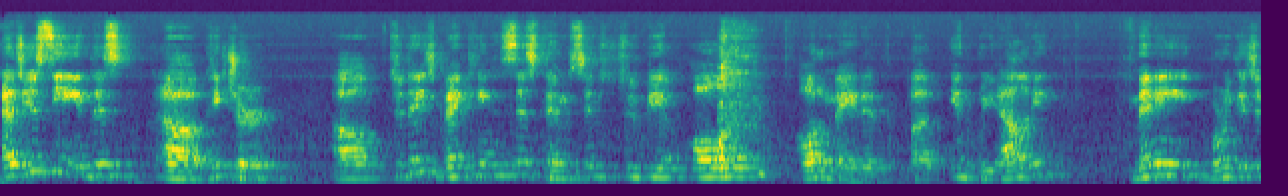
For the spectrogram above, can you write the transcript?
As you see in this uh, picture, uh, today's banking system seems to be all automated, but in reality, many mortgage,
